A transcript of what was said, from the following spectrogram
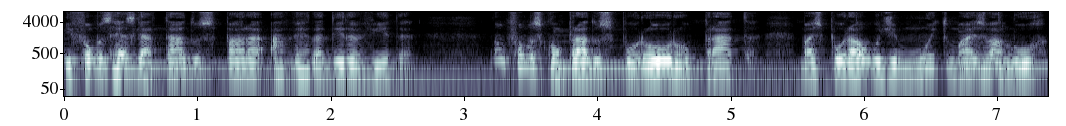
e fomos resgatados para a verdadeira vida. Não fomos comprados por ouro ou prata, mas por algo de muito mais valor,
